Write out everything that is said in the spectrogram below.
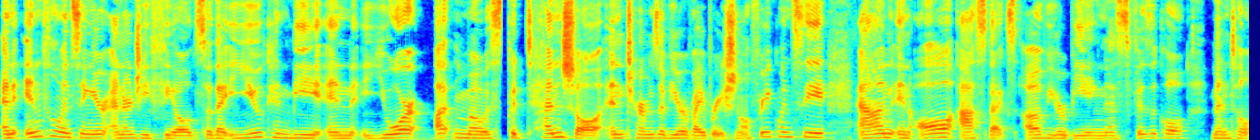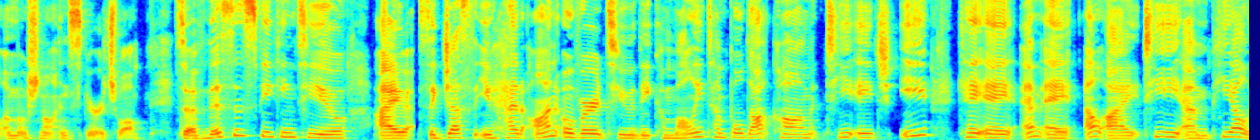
and influencing your energy field so that you can be in your utmost potential in terms of your vibrational frequency and in all aspects of your beingness physical, mental, emotional, and spiritual. So, if this is speaking to you, I suggest that you head on over to the kamalitemple.com, T H E K A M A L I T E M P L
